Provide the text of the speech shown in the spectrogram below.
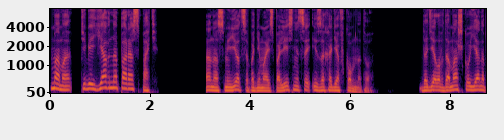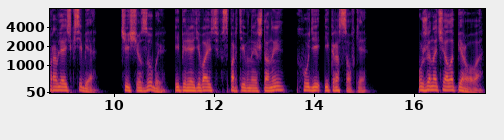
«Мама, тебе явно пора спать». Она смеется, поднимаясь по лестнице и заходя в комнату. Доделав домашку, я направляюсь к себе. Чищу зубы и переодеваюсь в спортивные штаны, худи и кроссовки. Уже начало первого.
